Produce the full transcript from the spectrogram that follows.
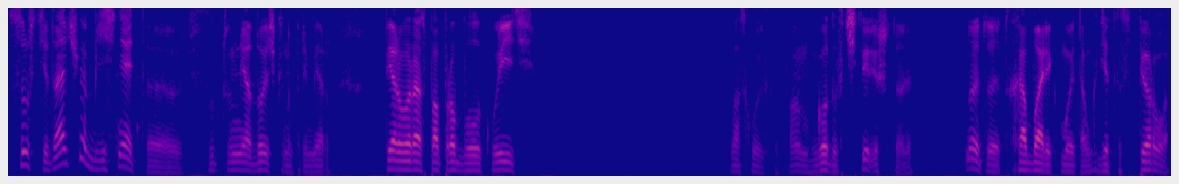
Слушайте, да что объяснять-то? Вот у меня дочка, например, первый раз попробовала курить во сколько? По-моему, года в 4, что ли. Ну, это, это хабарик мой там где-то сперла.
